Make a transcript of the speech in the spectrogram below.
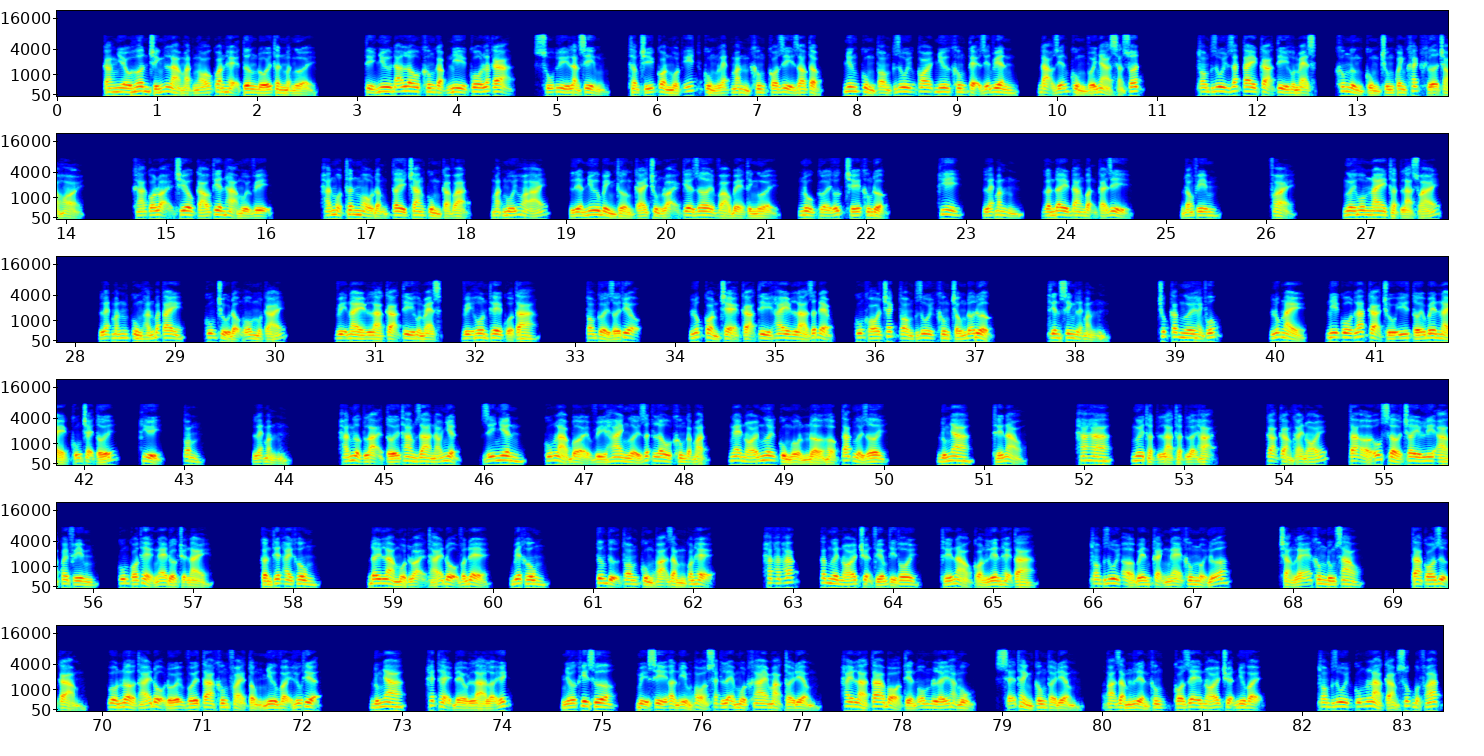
Càng nhiều hơn chính là mặt ngó quan hệ tương đối thân mật người. Tỷ như đã lâu không gặp nico lắc cả xú lý lan xỉn, thậm chí còn một ít cùng lẹt măn không có gì giao tập, nhưng cùng tom dui coi như không tệ diễn viên, đạo diễn cùng với nhà sản xuất. Tom dui dắt tay cả tỷ hermes không ngừng cùng chung quanh khách khứa chào hỏi. Khá có loại chiêu cáo thiên hạ mùi vị. Hắn một thân màu đậm tây trang cùng cả vạn mặt mũi hòa ái, liền như bình thường cái chủng loại kia rơi vào bể tình người, nụ cười ức chế không được. Hi lẽ măn, gần đây đang bận cái gì? Đóng phim. Phải. Người hôm nay thật là soái. Lẹt măn cùng hắn bắt tay, cũng chủ động ôm một cái. Vị này là cả ti hermes vị hôn thê của ta. Tom cười giới thiệu lúc còn trẻ cả thì hay là rất đẹp, cũng khó trách tom dui không chống đỡ được. Tiên sinh lại mặn. chúc các ngươi hạnh phúc. Lúc này, nicolas cả chú ý tới bên này cũng chạy tới hỉ tom, lại mặn. hắn ngược lại tới tham gia náo nhiệt, dĩ nhiên, cũng là bởi vì hai người rất lâu không gặp mặt, nghe nói ngươi cùng ổn nở hợp tác người rơi. Đúng nha, thế nào? Ha ha, ngươi thật là thật lợi hại. Cả cảm khái nói, ta ở úc sở chây lia quay phim, cũng có thể nghe được chuyện này. Cần thiết hay không? Đây là một loại thái độ vấn đề, biết không? Tương tự tom cùng vạ dầm quan hệ hhh các ngươi nói chuyện phiếm thì thôi, thế nào còn liên hệ ta? Tom dui ở bên cạnh nghe không nổi nữa. Chẳng lẽ không đúng sao? Ta có dự cảm vồn nở thái độ đối với ta không phải tổng như vậy hữu thiện. Đúng nha, hết thảy đều là lợi ích. Nhớ khi xưa mỹ xì ẩn ỉm họ xét lệ một khai mạc thời điểm, hay là ta bỏ tiền ôm lấy hạng mục, sẽ thành công thời điểm vạ dầm liền không có dễ nói chuyện như vậy. Tom dui cũng là cảm xúc bột phát.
